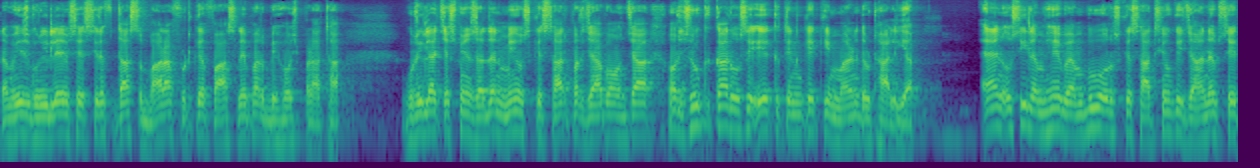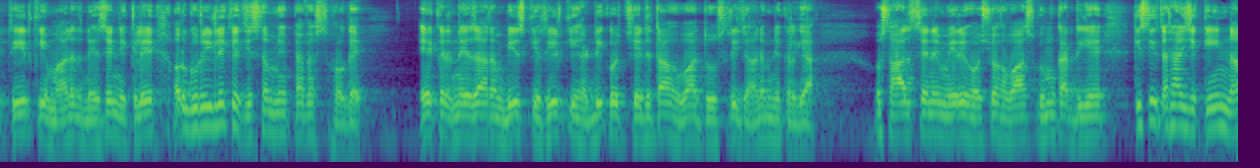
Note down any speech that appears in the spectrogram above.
रमीज़ गुरीले से सिर्फ़ दस बारह फुट के फासले पर बेहोश पड़ा था। गुरीला चश्मे जदन में उसके सर पर जा पहुँचा और झुक कर उसे एक तिनके की मानद उठा लिया। एन उसी लम्हे बम्बू और उसके साथियों की जानब से तीर की मानद नेज़े निकले और गुरीले के जिसम में पैवस्त हो गए। एक नेज़ा रमबीज़ की रीढ़ की हड्डी को छेदता हुआ दूसरी जानब निकल गया। उस हादसे ने मेरे होशो हवास गुम कर दिए। किसी तरह यकीन ना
